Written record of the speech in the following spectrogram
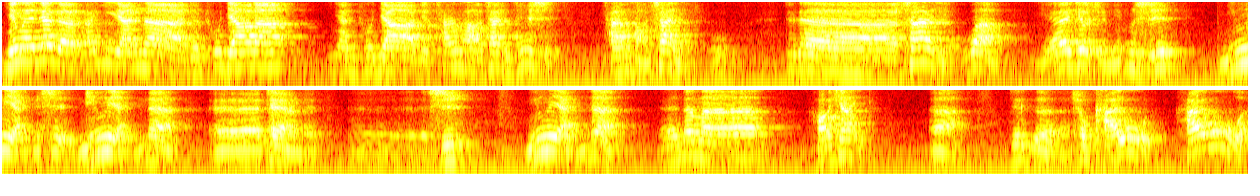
因为这个他毅然呢就出家了，毅然出家就参访善知识，参访善友。这个善友啊，也就是名师、明眼师、明眼呢，呃，这样的呃师，明眼呢，呃，那么好像啊，这个说开悟了，开悟啊。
